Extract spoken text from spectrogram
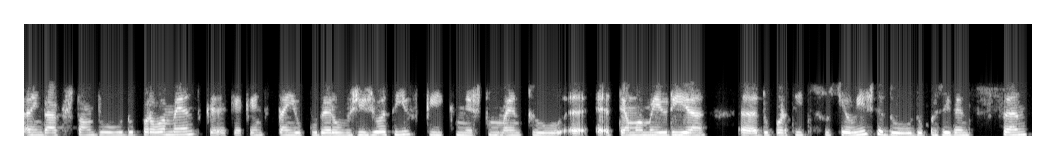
ainda há a questão do, do Parlamento, que, que, é quem tem o poder legislativo, que, que neste momento uh, tem uma maioria uh, do Partido Socialista, do, do presidente Sante.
